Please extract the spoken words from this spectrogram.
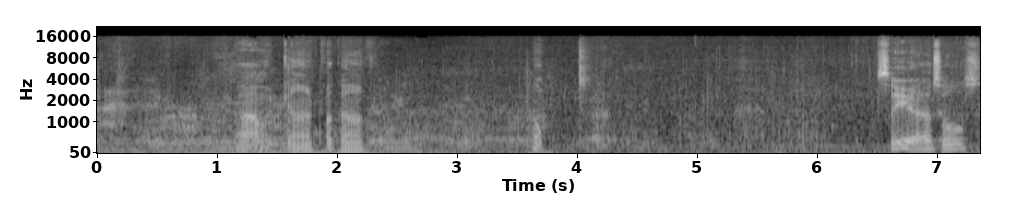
Oh my god, fuck off. Oh. See you, assholes.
